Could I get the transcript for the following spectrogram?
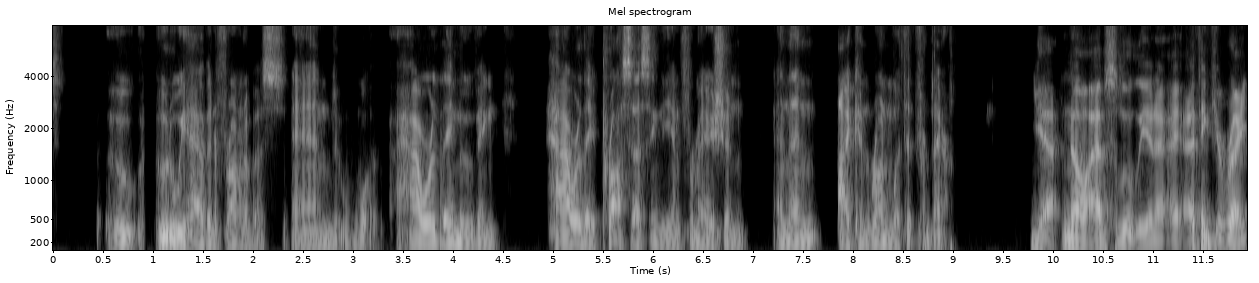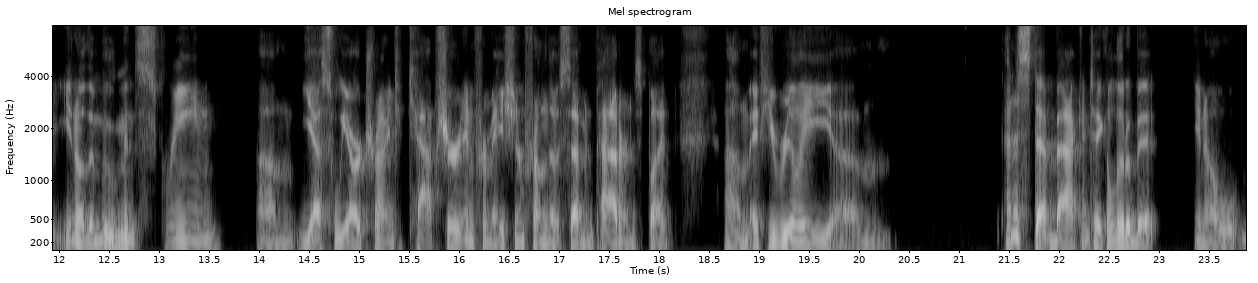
who who do we have in front of us, and wh- how are they moving, how are they processing the information, and then I can run with it from there. Yeah, no, absolutely, and I, I think you're right. You know, the movement screen um, yes, we are trying to capture information from those seven patterns, but um, if you really um, kind of step back and take a little bit, you know,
